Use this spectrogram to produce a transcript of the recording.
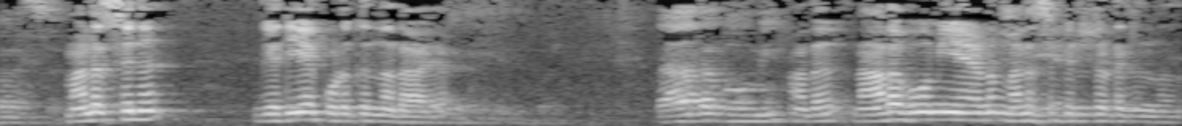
മനസ്സ് മനസ്സിന് ഗതിയെ കൊടുക്കുന്നതായ അത് നാദഭൂമിയാണ് മനസ്സ് പിന്തുടരുന്നത്.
